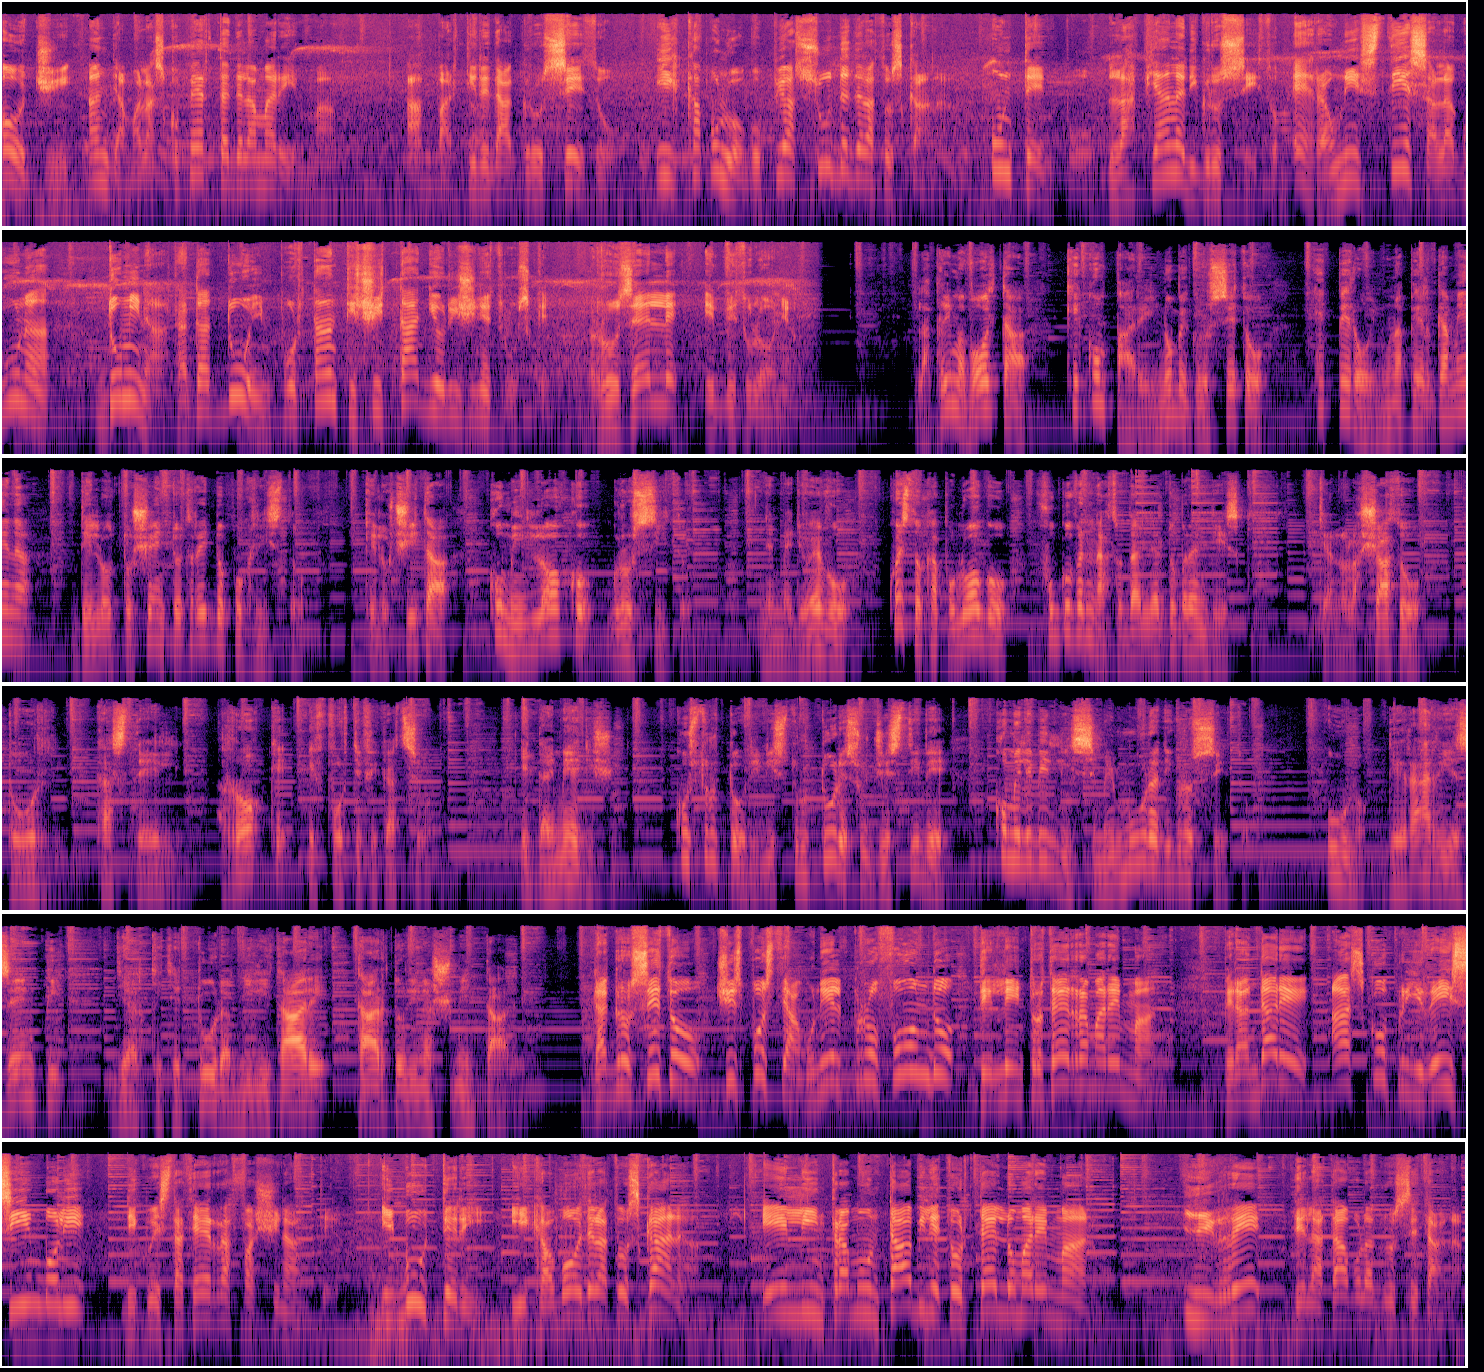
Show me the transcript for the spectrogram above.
Oggi andiamo alla scoperta della Maremma, a partire da Grosseto, il capoluogo più a sud della Toscana. Un tempo la piana di Grosseto era un'estesa laguna dominata da due importanti città di origine etrusche, Roselle e Vetulonia. La prima volta che compare il nome Grosseto è però in una pergamena dell'803 d.C., che lo cita come il loco Grossito. Nel Medioevo questo capoluogo fu governato dagli aldobrandeschi, che hanno lasciato torri, castelli, rocche e fortificazioni, e dai medici, costruttori di strutture suggestive come le bellissime mura di Grosseto, uno dei rari esempi di architettura militare tardo-rinascimentale. Da Grosseto ci spostiamo nel profondo dell'entroterra maremmano per andare a scoprire i simboli di questa terra affascinante. I butteri, i cowboy della Toscana e l'intramontabile tortello maremmano, il re della tavola grossetana.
